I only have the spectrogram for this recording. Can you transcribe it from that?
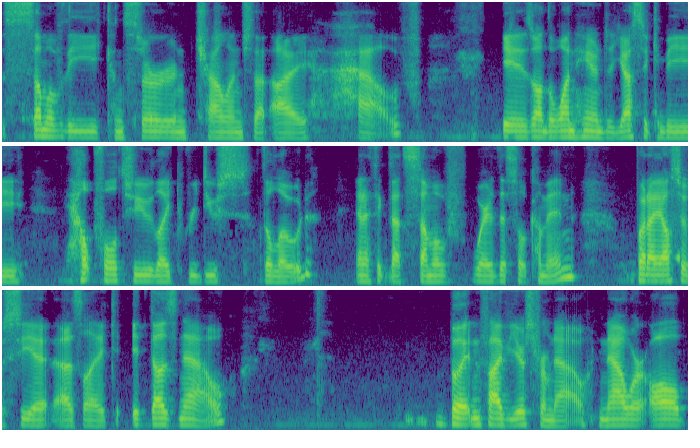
some of the concern challenge that I have is on the one hand, yes, it can be helpful to like reduce the load and i think that's some of where this will come in. But i also see it as like it does now. But in five years from now now we're all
